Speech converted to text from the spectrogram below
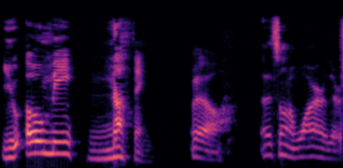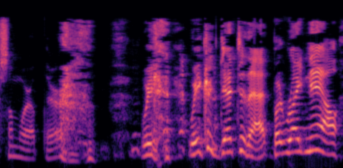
You owe me nothing. Well, that's on a wire there, somewhere up there. we, we could get to that, but right now,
